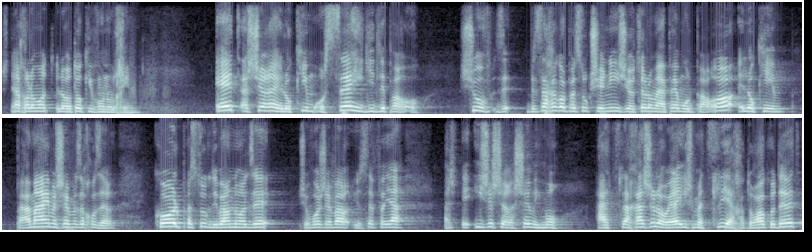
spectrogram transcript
שני החלומות לאותו כיוון הולכים. את אשר האלוקים עושה, הגיד לפרעה. שוב, זה בסך הכל פסוק שני שיוצא לו מהפה מול פרעה, אלוקים. פעמיים השם הזה חוזר. כל פסוק, דיברנו על זה שבוע שעבר, יוסף היה איש אשר השם עמו. ההצלחה שלו, הוא היה איש מצליח, התורה כותבת,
